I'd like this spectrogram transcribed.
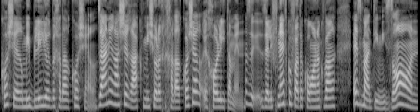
כושר מבלי להיות בחדר כושר. זה היה נראה שרק מי שהולך לחדר כושר יכול להתאמן. זה, זה לפני תקופת הקורונה כבר, הזמנתי מזרון,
